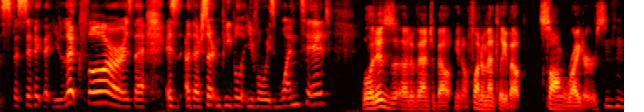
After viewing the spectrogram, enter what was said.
specific that you look for, or is there is are there certain people that you've always wanted? Well, it is an event about you know fundamentally about songwriters. Mm-hmm.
